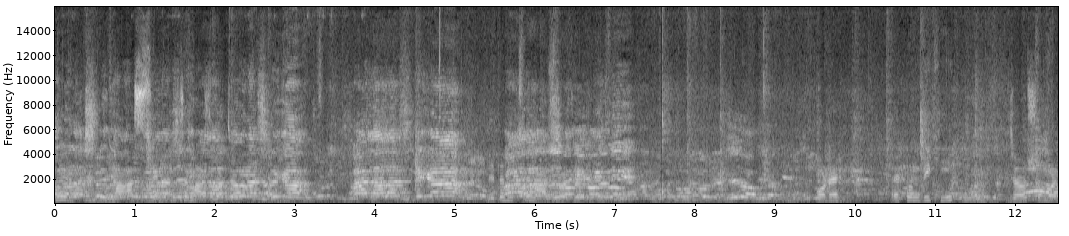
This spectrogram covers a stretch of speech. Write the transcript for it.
হ্যাঁ মাছ হচ্ছে মাছ বাজার। এটা হচ্ছে মাছ বাজার। পরে এখন দেখি যাওয়ার সময়।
